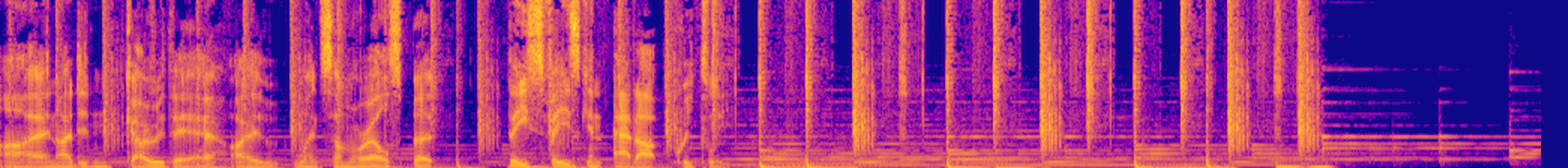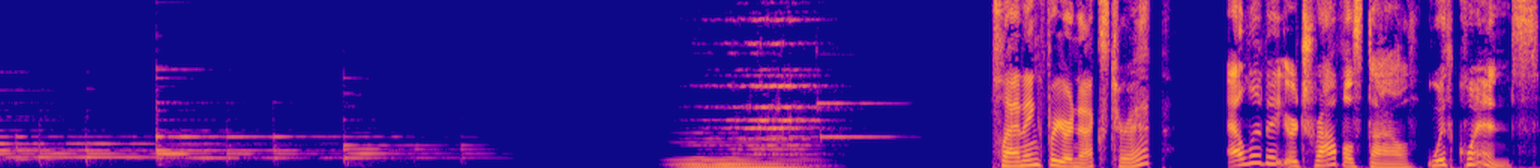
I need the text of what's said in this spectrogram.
Uh, and I didn't go there, I went somewhere else, but these fees can add up quickly. Planning for your next trip? Elevate your travel style with Quince.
